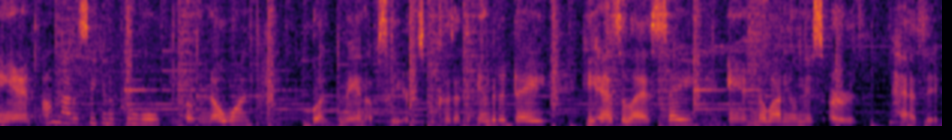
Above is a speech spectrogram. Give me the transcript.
And I'm not seeking approval of no one but the man upstairs because at the end of the day, he has the last say and nobody on this earth has it.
